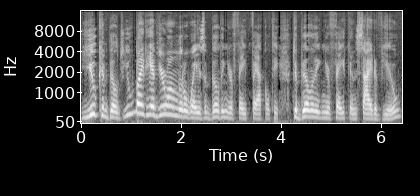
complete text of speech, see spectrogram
You can build, you might have your own little ways of building your faith faculty to building your faith inside of you.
